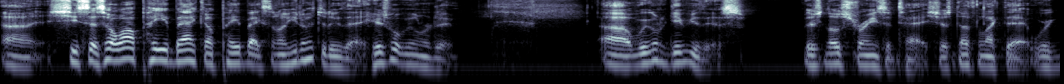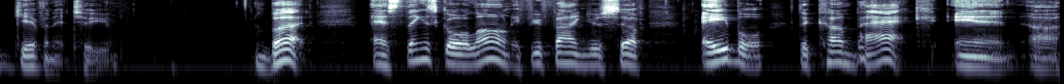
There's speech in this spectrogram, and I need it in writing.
uh, she says, Oh, I'll pay you back. I'll pay you back. So, no, you don't have to do that. Here's what we want to do we're going to give you this. There's no strings attached. There's nothing like that. We're giving it to you. But as things go along, if you find yourself able to come back and uh,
